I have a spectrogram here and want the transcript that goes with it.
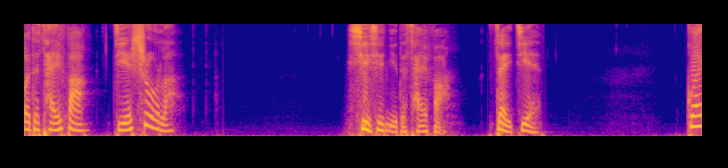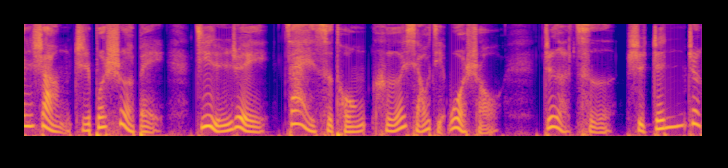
我的采访结束了。谢谢你的采访，再见。关上直播设备，姬仁瑞再次同何小姐握手，这次是真正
